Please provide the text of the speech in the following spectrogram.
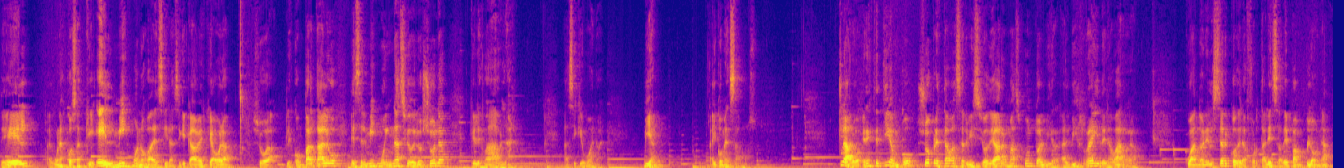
de él, algunas cosas que él mismo nos va a decir. Así que cada vez que ahora yo les comparta algo, es el mismo Ignacio de Loyola que les va a hablar. Así que bueno, bien, Ahí comenzamos. Claro, en este tiempo yo prestaba servicio de armas junto al, virrey de Navarra, cuando en el cerco de la fortaleza de Pamplona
